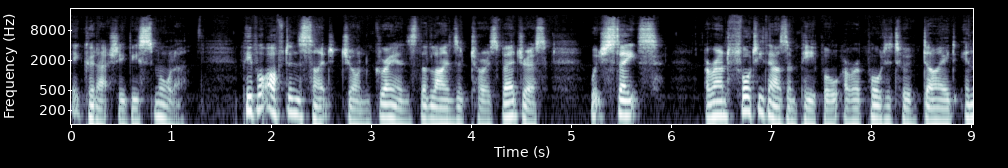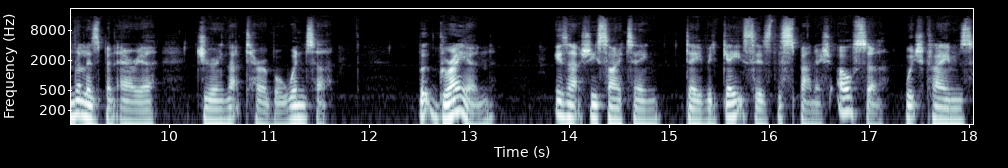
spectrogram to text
it could actually be smaller. People often cite John Grehan's The Lines of Torres Vedras, which states around 40,000 people are reported to have died in the Lisbon area during that terrible winter. But Grehan is actually citing David Gates's The Spanish Ulcer, which claims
